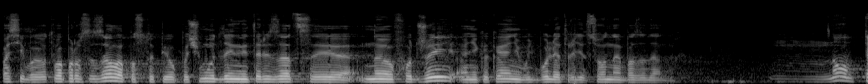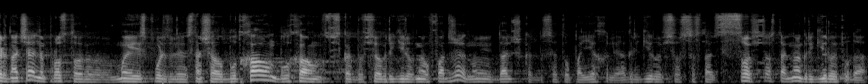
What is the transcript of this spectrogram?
Спасибо. Вот вопрос из зала поступил. Почему для инвентаризации Neo4j, а не какая-нибудь более традиционная база данных? Ну, первоначально просто мы использовали сначала Bloodhound, Bloodhound как бы все агрегировал в Neo4j, ну и дальше как бы с этого поехали, агрегируя все, все остальное агрегируя туда.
